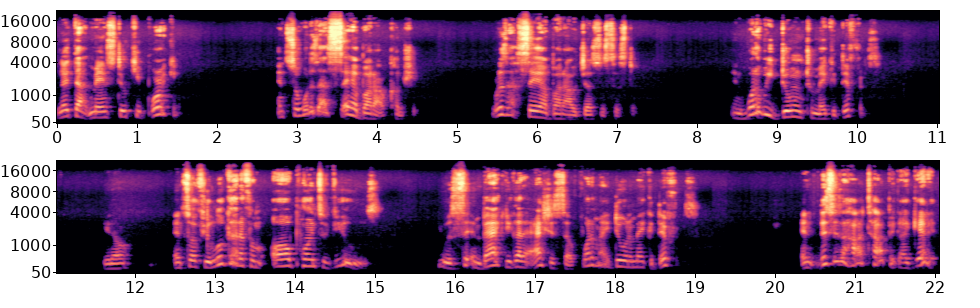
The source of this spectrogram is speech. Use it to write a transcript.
let that man still keep working. And so, what does that say about our country? What does that say about our justice system? And what are we doing to make a difference? You know? And so, if you look at it from all points of views, you were sitting back, you got to ask yourself, what am I doing to make a difference? And this is a hot topic, I get it.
